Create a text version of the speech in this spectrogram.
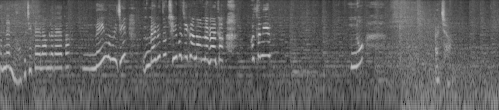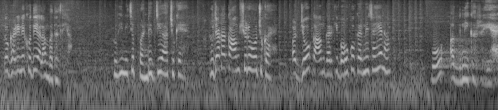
तुमने नौ बजे का अलार्म लगाया था? नहीं मम्मी जी मैंने तो छह बजे का अलार्म लगाया था। पता नहीं नौ। अच्छा तो घड़ी ने खुद ही अलार्म बदल दिया। रूही नीचे पंडित जी आ चुके हैं। पूजा का काम शुरू हो चुका है। और जो काम घर की बहू को करने चाहिए ना वो अग्नि कर रही है।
